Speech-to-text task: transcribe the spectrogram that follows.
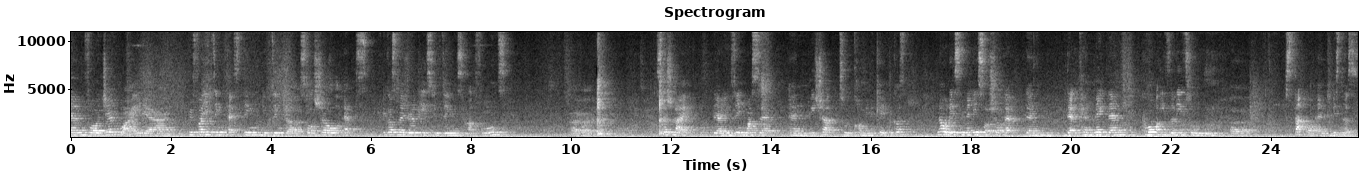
And for Gen Y, they are prefer using texting, using the social apps because majority is using smartphones. Uh, such like they are using WhatsApp and WeChat to communicate because nowadays many social apps then that can make them more easily to uh, start on a business.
